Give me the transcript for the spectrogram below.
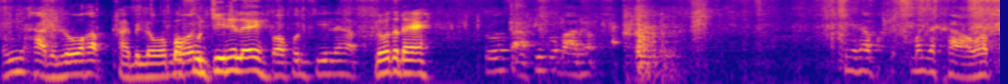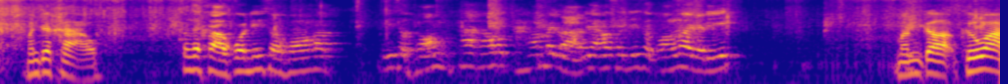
มันมีขายเป็นโลครับขายเป็นโลบอกฝุ่นจีนนี่เลยบอกฝุ่นจีนเลยครับ โลตะแดตัวสามที่กว่าบาทครับนี่ครับมันจะขาวครับ มันจะขาว มันจะขาวกว่าดีสอพองครับ ดีสอพองถ้าเขาทำไม่หลาเนี่ยเอาใส่ดีสอพองหน่อยจะดีมันก็คือว่า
